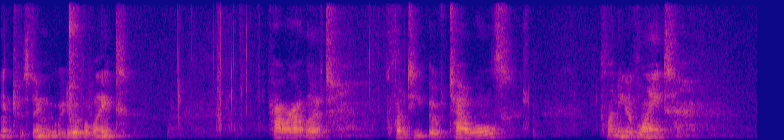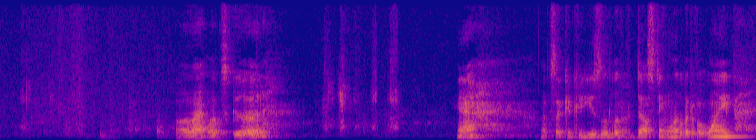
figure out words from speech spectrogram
Interesting, but we do have a light. Power outlet, plenty of towels, plenty of light. Oh, that looks good. Yeah, looks like it could use a little bit of dusting, a little bit of a wipe, and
